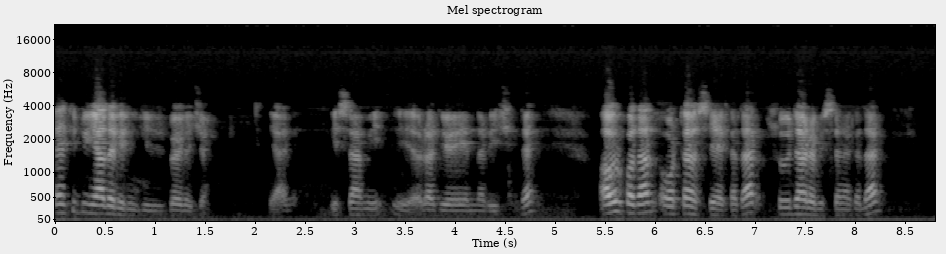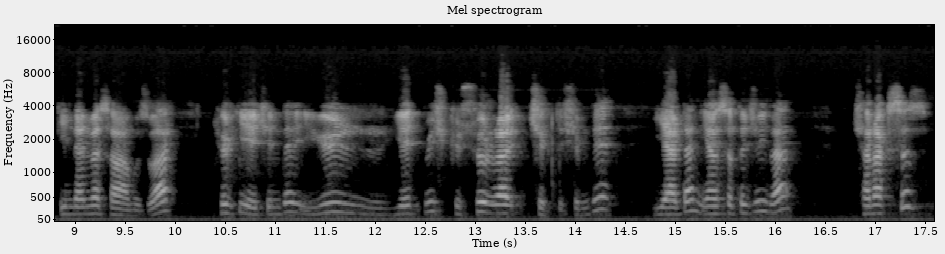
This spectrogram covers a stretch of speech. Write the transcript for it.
Belki dünyada birinciyiz böylece. Yani İslami e, radyo yayınları içinde. Avrupa'dan Orta Asya'ya kadar, Suudi Arabistan'a kadar dinlenme sahamız var. Türkiye içinde 170 küsür çıktı şimdi. Yerden yansıtıcıyla çanaksız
